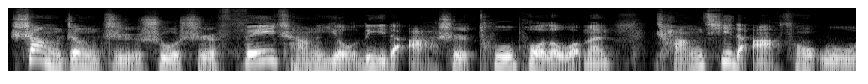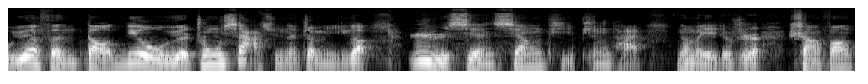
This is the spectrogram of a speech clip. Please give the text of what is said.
上证指数是非常有利的啊，是突破了我们长期的啊，从五月份到六月中下旬的这么一个日线箱体平台，那么也就是上方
